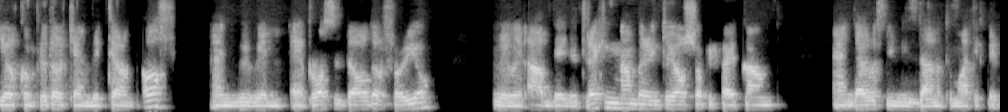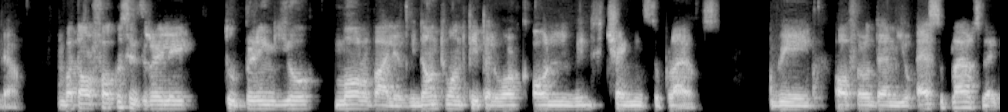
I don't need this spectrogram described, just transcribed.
your computer can be turned off and we will uh, process the order for you. We will update the tracking number into your Shopify account and everything is done automatically there. But our focus is really to bring you more value. We don't want people work only with Chinese suppliers. We offer them US suppliers like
